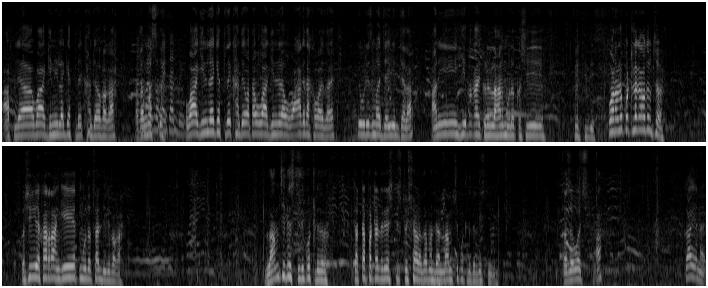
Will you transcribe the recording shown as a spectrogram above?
आपल्या वाघिणीला घेतलंय खांद्यावर बघा. आता मस्त. वाघिणीला घेतलंय खांद्यावर. आता वाघिणीला वाघ दाखवायचा आहे तेवढीच मजा येईल त्याला. आणि ही बघा इकडे लहान मुलं कशी फिरती ती पोरानं कुठलं गाव तुमचं? कशी एका रांगेत मुलं चालली ती बघा. लांबची दिसते ती कुठली तर. चट्टापट्टा ड्रेस दिसतो शाळाचा म्हणल्या लांबची कुठली तर दिसते ती. का जवळची? हा? काय नाही.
